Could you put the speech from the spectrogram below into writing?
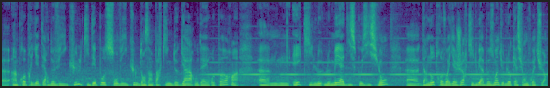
euh, un propriétaire de véhicule qui dépose son véhicule dans un parking de gare ou d'aéroport euh, et qui le, met à disposition euh, d'un autre voyageur qui lui a besoin d'une location de voiture.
